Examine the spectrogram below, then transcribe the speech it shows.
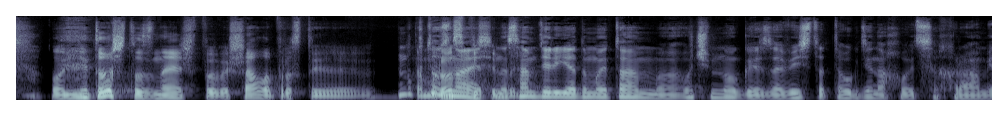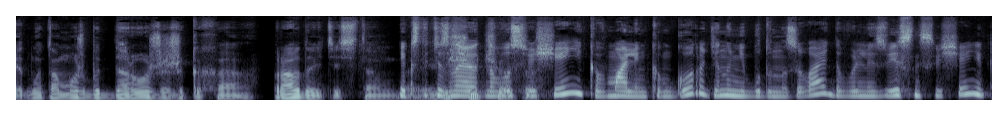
он не то, что, знаешь, повышал, а просто Ну, кто знает. На самом деле, я думаю, там э, очень многое зависит от того, где находится храм. Я думаю, там может быть дороже ЖКХ. Правда ведь, если там... Я, э, кстати, еще знаю одного священника в маленьком городе, ну, не буду называть, довольно известный священник.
